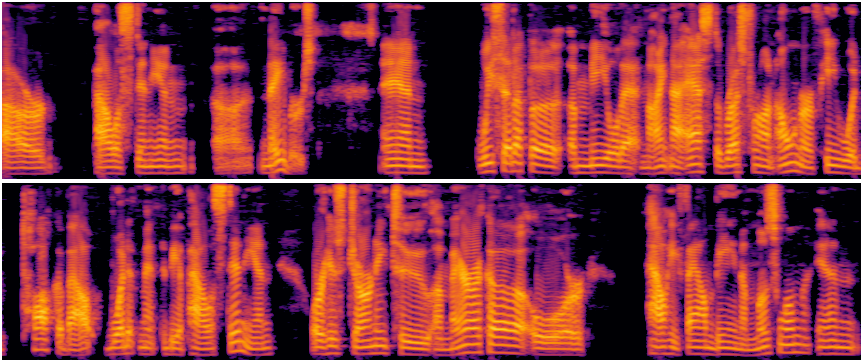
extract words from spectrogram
our Palestinian uh, neighbors. And we set up a, a, meal that night, and I asked the restaurant owner if he would talk about what it meant to be a Palestinian or his journey to America or how he found being a Muslim in,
